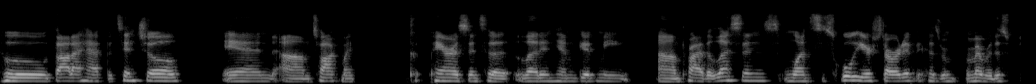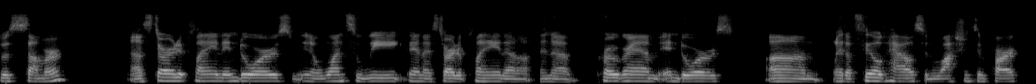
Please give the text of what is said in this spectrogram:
who thought I had potential and um, talked my parents into letting him give me um, private lessons once the school year started. Because remember, this was summer. I started playing indoors, you know, once a week. Then I started playing uh, in a program indoors um, at a field house in Washington Park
